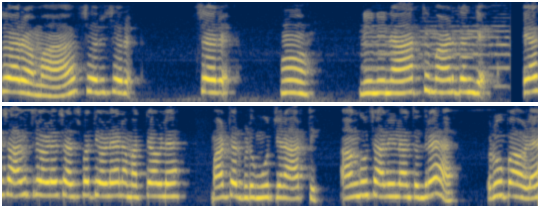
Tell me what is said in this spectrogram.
ಸರಮ್ಮ ಸರಿ ಸರಿ ಸರಿ. ಹ್ಞೂ ನೀನು ಆರ್ತಿ ಮಾಡ್ದಂಗೆ. ಏ, ಸಾವಿತ್ರಿ ಅವಳೆ, ಸರಸ್ವತಿ ಅವಳೆ, ನಮ್ಮ ಅತ್ತೆ ಅವಳೆ. ಮಾಡ್ತಾರೆ ಬಿಡು, ಮೂರು ಜನ ಆರ್ತಿ. ಹಂಗೂ ಸಾಲಿಲ್ಲ ಅಂತಂದ್ರೆ ರೂಪ ಅವಳೆ,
